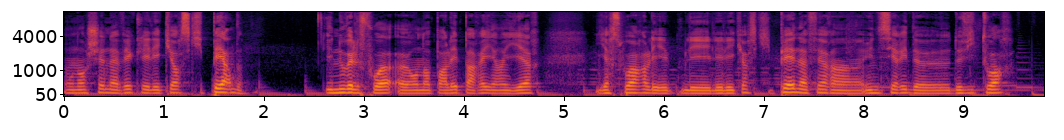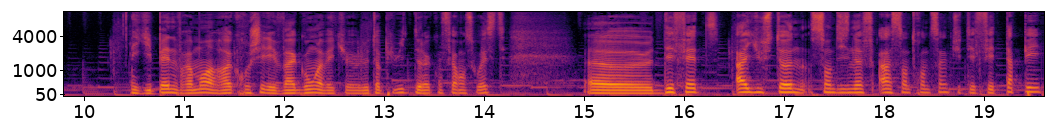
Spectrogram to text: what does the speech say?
On enchaîne avec les Lakers qui perdent une nouvelle fois. Euh, on en parlait pareil hein, hier. Hier soir, les, Lakers qui peinent à faire un- une série de victoires et qui peinent vraiment à raccrocher les wagons avec euh, le top 8 de la conférence Ouest. Euh, défaite à Houston, 119 à 135. Tu t'es fait taper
